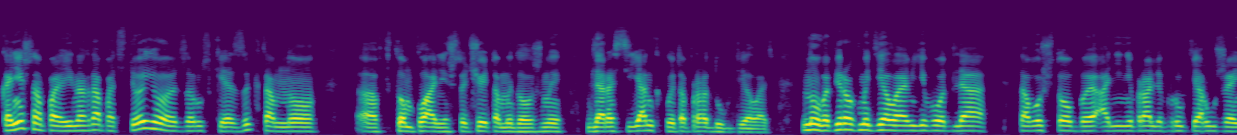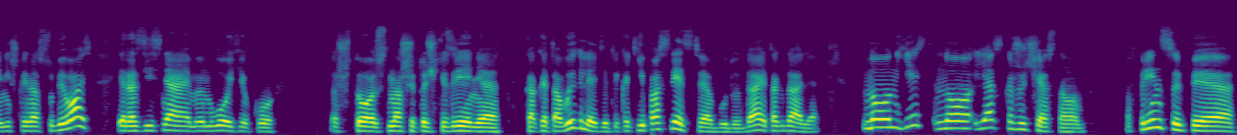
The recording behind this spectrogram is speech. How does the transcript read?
Конечно, иногда подстегивают за русский язык там, но в том плане, что что это мы должны для россиян какой-то продукт делать. Ну, во-первых, мы делаем его для того, чтобы они не брали в руки оружие, не шли нас убивать, и разъясняем им логику что с нашей точки зрения, как это выглядит и какие последствия будут, да, и так далее. Но он есть, но я скажу честно вам, в принципе,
